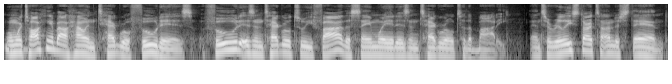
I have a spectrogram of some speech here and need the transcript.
When we're talking about how integral food is, food is integral to Ifa the same way it is integral to the body. And to really start to understand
